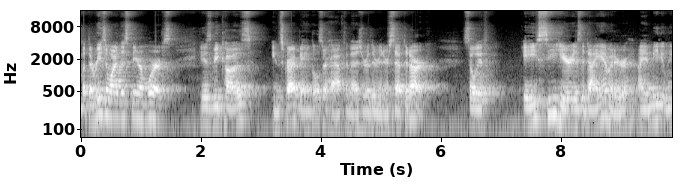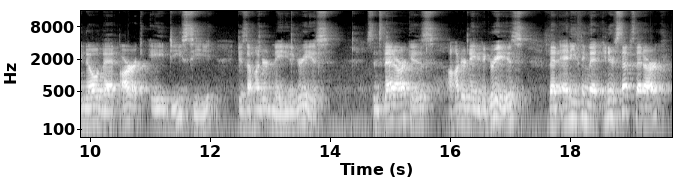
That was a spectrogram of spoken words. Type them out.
But the reason why this theorem works is because inscribed angles are half the measure of their intercepted arc. So if AC here is the diameter, I immediately know that arc ADC is 180 degrees. Since that arc is 180 degrees, then anything that intercepts that arc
